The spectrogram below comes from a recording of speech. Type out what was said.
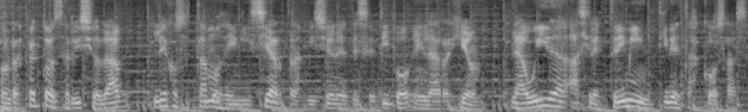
Con respecto al servicio DAB, lejos estamos de iniciar transmisiones de ese tipo en la región. La huida hacia el streaming tiene estas cosas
